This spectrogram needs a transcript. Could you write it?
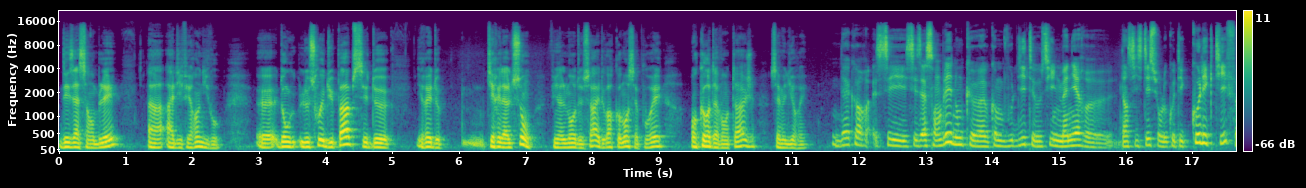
des assemblées à, à différents niveaux. Euh, donc le souhait du pape, c'est de, de tirer la leçon finalement de ça et de voir comment ça pourrait encore davantage s'améliorer. D'accord. Ces, ces, assemblées, donc, euh, comme vous le dites, est aussi une manière euh, d'insister sur le côté collectif.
